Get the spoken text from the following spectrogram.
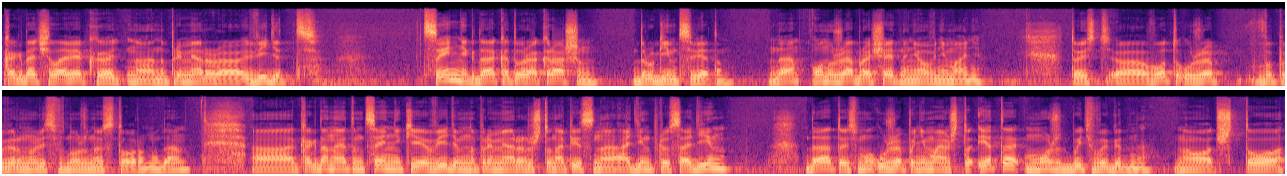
Когда человек, э, например, э, видит ценник, да, который окрашен другим цветом, да, он уже обращает на него внимание. То есть э, вот уже вы повернулись в нужную сторону, да. А, когда на этом ценнике видим, например, что написано 1 плюс 1, да, то есть мы уже понимаем, что это может быть выгодно. Ну вот, что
